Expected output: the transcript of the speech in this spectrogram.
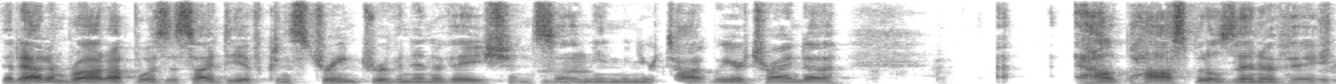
that Adam brought up was this idea of constraint-driven innovation. So, mm-hmm. I mean, when you're talking, when you're trying to uh, help hospitals innovate,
